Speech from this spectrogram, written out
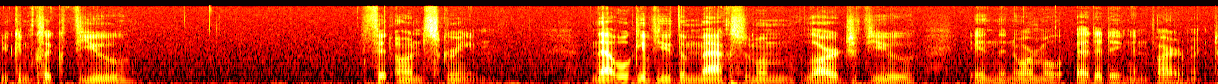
you can click View, Fit on Screen. And that will give you the maximum large view in the normal editing environment.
